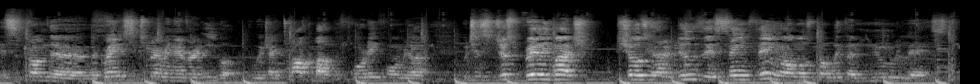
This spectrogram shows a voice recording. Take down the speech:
it's from the, the Greatest Experiment Ever ebook, which I talk about the four-day formula, which is just really much shows you how to do this same thing almost, but with a new list.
